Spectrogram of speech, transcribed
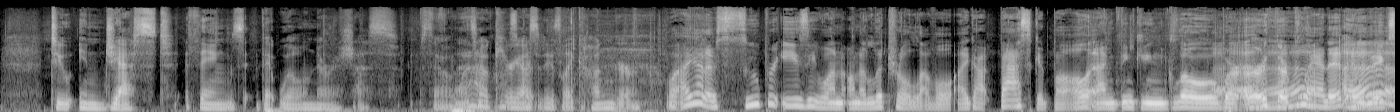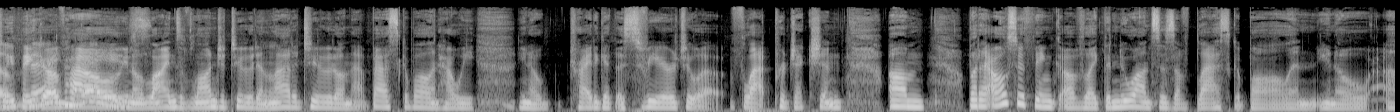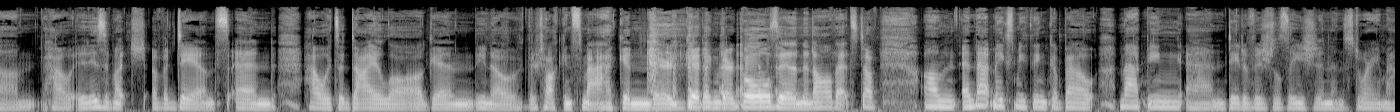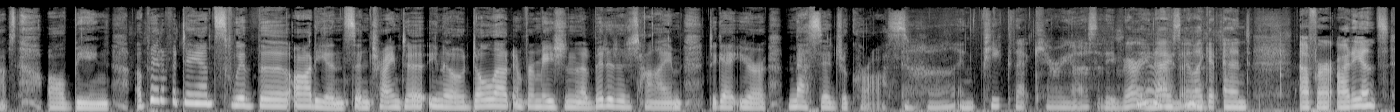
to ingest things that will nourish us. So that's wow, how curiosity that's is like hunger. Well, I got a super easy one on a literal level. I got basketball, and I'm thinking globe or Earth or uh, planet, and it makes me oh, think of how nice. you know lines of longitude and latitude on that basketball, and how we, you know, try to get the sphere to a flat projection. Um, but I also think of like the nuances of basketball, and you know um, how it is much of a dance, and how it's a dialogue, and you know they're talking smack and they're getting their goals in and all that stuff. Um, and that makes me think about mapping and data visualization and story maps all being a bit of a dance with the audience and trying to, you know, dole out information a bit at a time to get your message across. Uh-huh. And pique that curiosity. Very yeah, nice. Yeah. I like it. And uh, for our audience,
